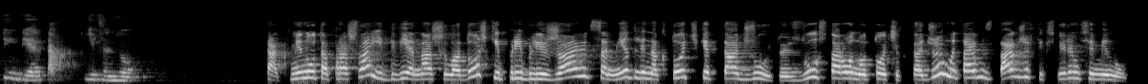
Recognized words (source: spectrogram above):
定点打一分钟。 Так, минута прошла, и две наши ладошки приближаются медленно к точке таджуй. То есть с двух сторон от точек таджуй мы там также фиксируемся минуту.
